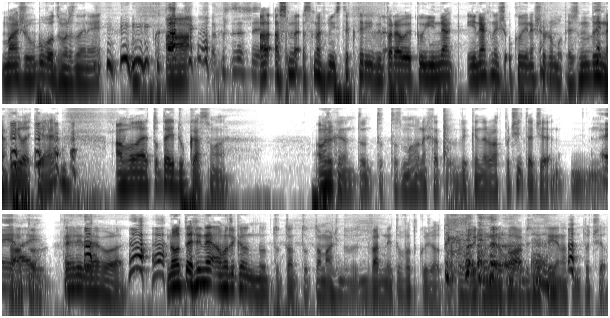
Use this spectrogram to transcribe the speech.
máš hubu od zmrzliny a, a, a jsme, jsme, v místech, které vypadají jako jinak, jinak než okolí našeho domu. Takže jsme byli na výletě a vole, to tady je důkaz, vole. A on řekl, no, to, to, to jsi mohl nechat vygenerovat počítač, že Ej, táto. Tehdy ne, vole. No tehdy ne, a on říkal, no to, to, to, to máš dva dny tu fotku, že jo, to jsi vygeneroval, abys mě tady na tom točil.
